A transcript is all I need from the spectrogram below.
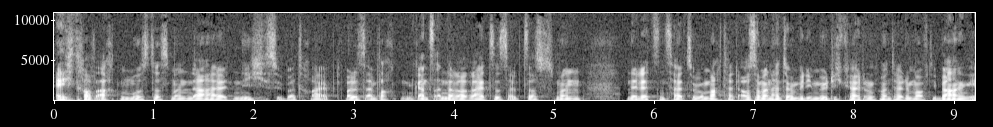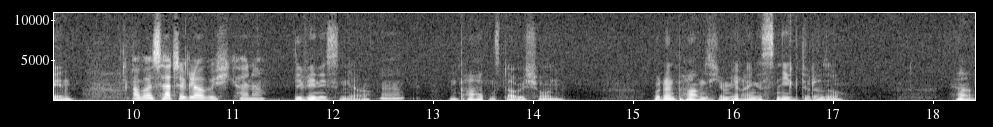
echt drauf achten muss, dass man da halt nichts übertreibt, weil es einfach ein ganz anderer Reiz ist, als das, was man in der letzten Zeit so gemacht hat, außer man hatte irgendwie die Möglichkeit und konnte halt immer auf die Bahn gehen. Aber es hatte, glaube ich, keiner. Die wenigsten, ja. ja. Ein paar hatten es, glaube ich, schon. Oder ein paar haben sich irgendwie reingesneakt oder so. Ja.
